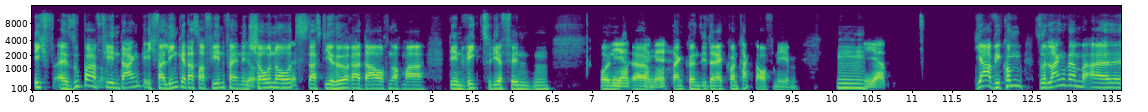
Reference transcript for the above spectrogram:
ich äh, super, genau. vielen Dank. Ich verlinke das auf jeden Fall in den ja. Show Notes, dass die Hörer da auch nochmal den Weg zu dir finden. Und ja, ähm, dann können sie direkt Kontakt aufnehmen. Hm. Ja. Ja, wir kommen so langsam äh,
